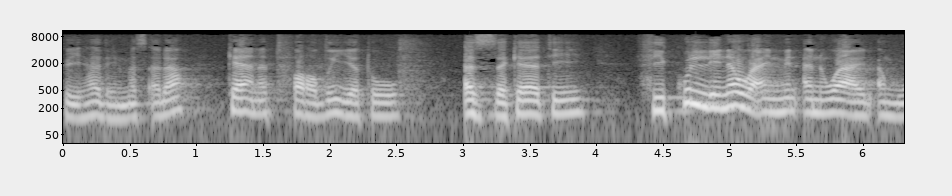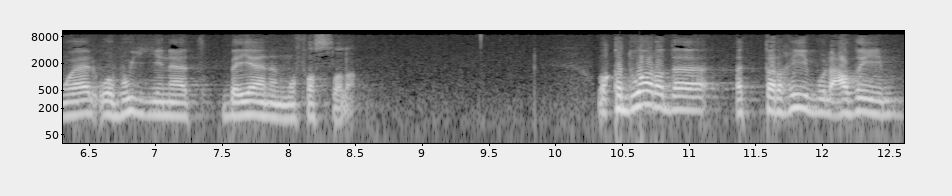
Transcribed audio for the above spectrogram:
في هذه المسألة كانت فرضية الزكاة في كل نوع من أنواع الأموال وبينت بيانا مفصلا. وقد ورد الترغيب العظيم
